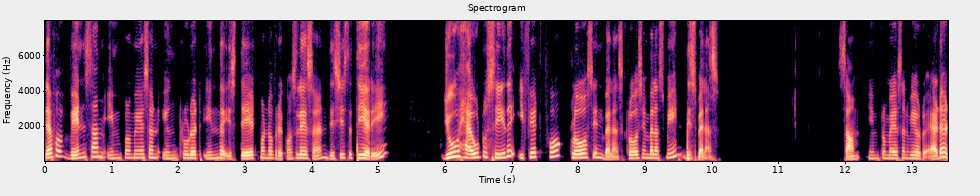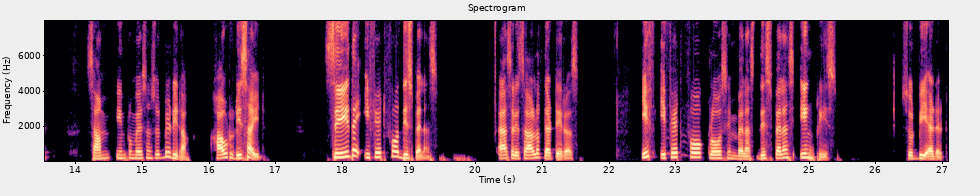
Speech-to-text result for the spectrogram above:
Therefore, when some information included in the statement of reconciliation, this is the theory, you have to see the effect for closing balance. Closing balance mean this balance. Some information we have to add it. Some information should be deduct. How to decide? See the effect for this balance as a result of that errors. If effect for close imbalance, this balance increase should be added.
